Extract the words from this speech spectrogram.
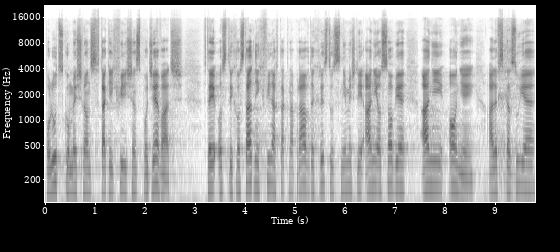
po ludzku myśląc w takiej chwili się spodziewać, w tej, tych ostatnich chwilach tak naprawdę Chrystus nie myśli ani o sobie, ani o niej, ale wskazuje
